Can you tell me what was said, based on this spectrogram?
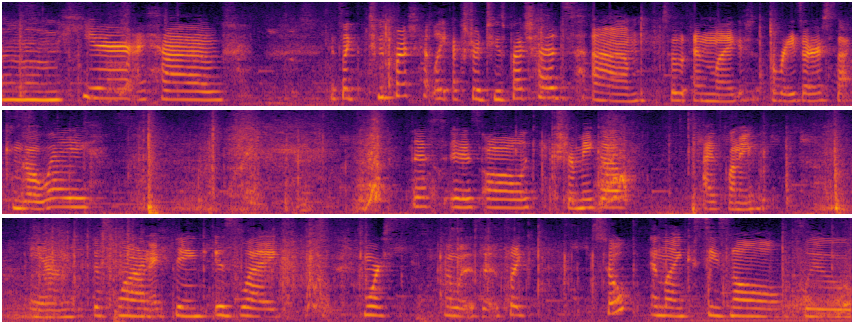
Um, here I have, it's like toothbrush, like extra toothbrush heads. Um, so, and like razors that can go away. This is all like extra makeup. I have plenty. And this one I think is like more, oh, what is it? It's like soap and like seasonal flu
